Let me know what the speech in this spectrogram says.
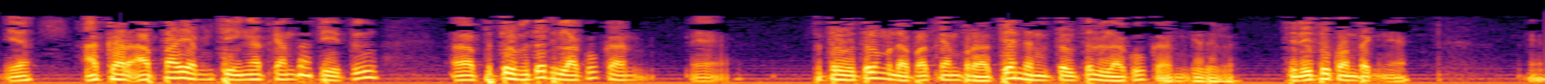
ya, agar apa yang diingatkan tadi itu uh, betul-betul dilakukan. Ya betul-betul mendapatkan perhatian dan betul-betul dilakukan gitu loh. Jadi itu konteksnya. Ya.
